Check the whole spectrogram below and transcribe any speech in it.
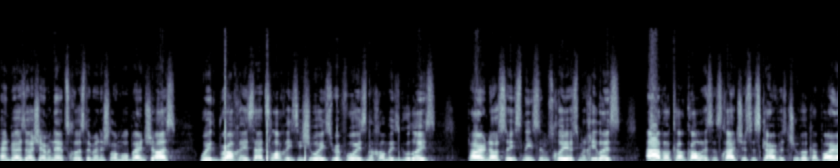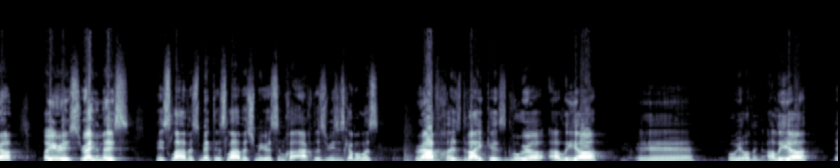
And Be'ezer Hashem and that's chus to ben Shlomo ben Shas with brachis, hatzlachis, yishuis, refuis, nechamis, gulis, parnasis, nisim, schuyas, mechilas, Ava, Kalkalis, Eschatshis, Eskarvis, Tshuva, Kapara, Iris, Ravimis, Islavas, Mitis, Lavas, Shmira, Simcha, Achdas, Rizis, Kabbalas, Ravchas, Dvaikis, Gvura, Aliyah, uh, what are we holding? Aliyah, uh,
